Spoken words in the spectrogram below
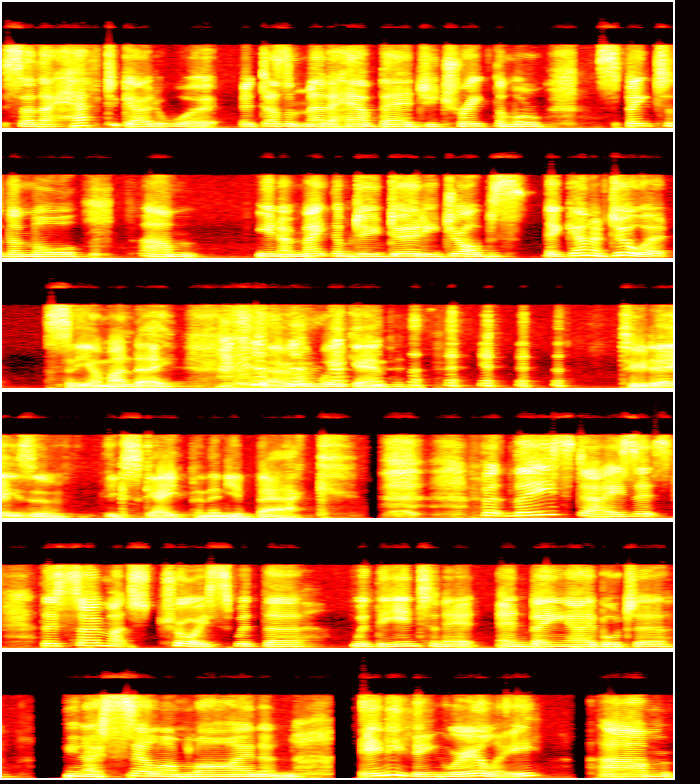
so they have to go to work. It doesn't matter how bad you treat them or speak to them or um, you know make them do dirty jobs. They're gonna do it. See you on Monday. Have a good weekend. Two days of escape and then you're back. But these days, it's there's so much choice with the with the internet and being able to you know sell online and anything really. Um,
